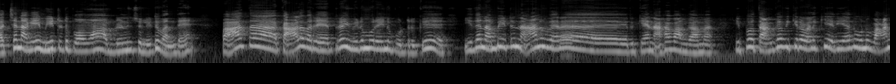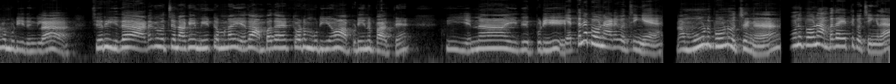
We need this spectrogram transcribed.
வச்ச நகையை மீட்டுட்டு போவோம் அப்படின்னு சொல்லிட்டு வந்தேன். பார்த்தா காலவரையற்ற விடுமுறைன்னு போட்டிருக்கு. இதை நம்பிட்டு நானும் வேற இருக்கேன் நகை வாங்காம. இப்போ தங்க விற்கிற விலைக்கு எதையாவது ஒன்று வாங்க முடியுதுங்களா? சரி இதை அடகு வச்ச நகை மீட்டோம்னா ஏதோ ஐம்பதாயிரத்தோட முடியும் அப்படின்னு பார்த்தேன். என்ன இது இப்படி? எத்தனை பவுன் அடகு வச்சீங்க? நான் மூணு பவுன் வச்சேங்க. மூணு பவுன் ஐம்பதாயிரத்துக்கு வச்சீங்களா?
